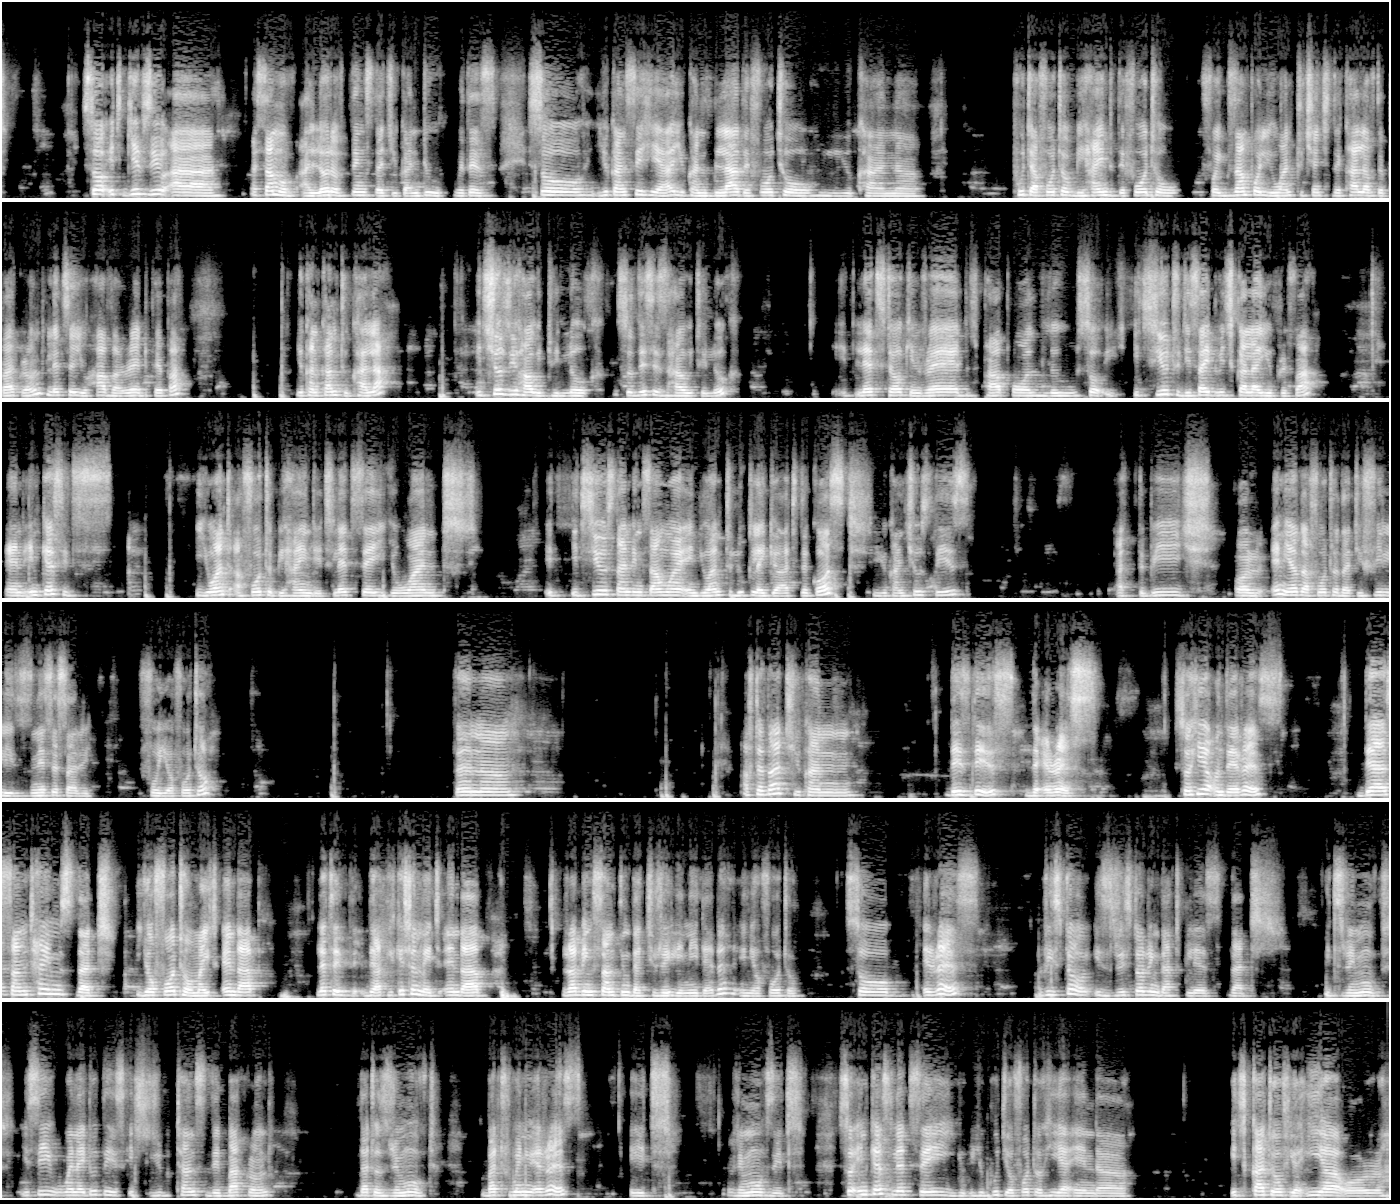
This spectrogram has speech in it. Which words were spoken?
So it gives you a, a sum of a lot of things that you can do with this. So you can see here, you can blur the photo, you can uh, put a photo behind the photo. For example, you want to change the color of the background. Let's say you have a red paper you can come to color. It shows you how it will look. So this is how it will look. Let's talk in red, purple, blue. So it's you to decide which color you prefer. And in case it's you want a photo behind it, let's say you want it, it's you standing somewhere and you want to look like you're at the coast, you can choose this at the beach, or any other photo that you feel is necessary for your photo. Then uh, after that, you can, there's this, the erase. So here on the erase, there are sometimes that your photo might end up, let's say the application might end up rubbing something that you really needed in your photo. So erase, restore is restoring that place that it's removed. You see, when I do this, it returns the background that was removed. But when you erase, it removes it. So in case, let's say you, you put your photo here and uh, it cut off your ear or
